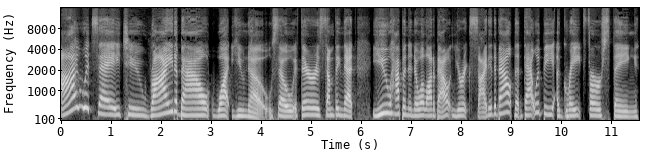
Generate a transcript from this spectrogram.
I would say to write about what you know. So if there is something that you happen to know a lot about and you're excited about, that that would be a great first thing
